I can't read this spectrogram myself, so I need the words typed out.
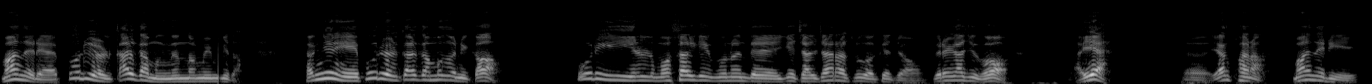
마늘에 뿌리를 깔아 먹는 놈입니다. 당연히 뿌리를 깔아 먹으니까 뿌리를 못 살게 구는데 이게 잘 자랄 수가 없겠죠. 그래가지고 아예 어, 양파나 마늘이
